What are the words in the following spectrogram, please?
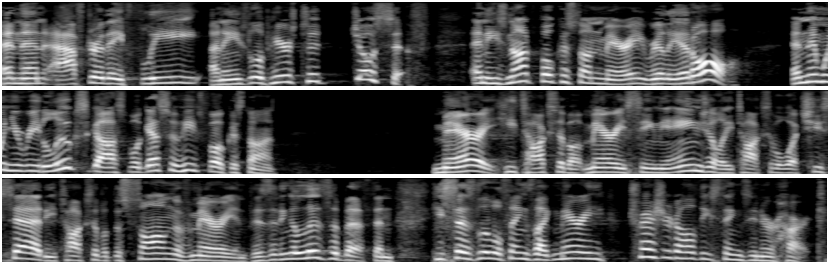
And then after they flee, an angel appears to Joseph. And he's not focused on Mary really at all. And then when you read Luke's gospel, guess who he's focused on? Mary. He talks about Mary seeing the angel. He talks about what she said. He talks about the song of Mary and visiting Elizabeth. And he says little things like, Mary treasured all these things in her heart.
